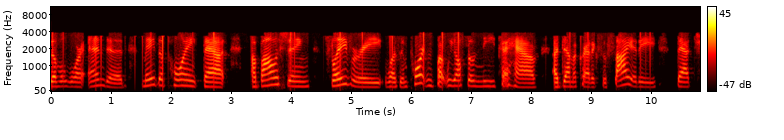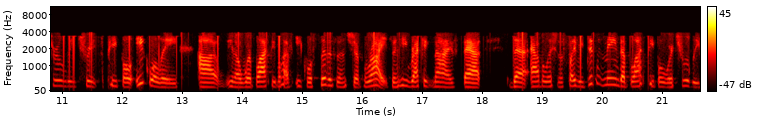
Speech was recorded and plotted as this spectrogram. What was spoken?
Civil War ended, made the point that abolishing slavery was important, but we also need to have a democratic society that truly treats people equally, uh, you know, where black people have equal citizenship rights. And he recognized that the abolition of slavery didn't mean that black people were truly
